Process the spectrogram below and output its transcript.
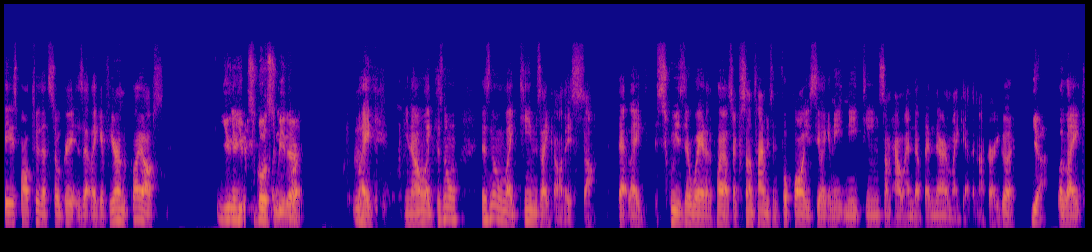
baseball too. That's so great is that like if you're in the playoffs, you you're, you're supposed to be there. Mm. Like you know, like there's no there's no like teams like oh they suck that like squeeze their way into the playoffs. Like sometimes in football you see like an eight and eight team somehow end up in there, and I'm like yeah they're not very good. Yeah. But like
